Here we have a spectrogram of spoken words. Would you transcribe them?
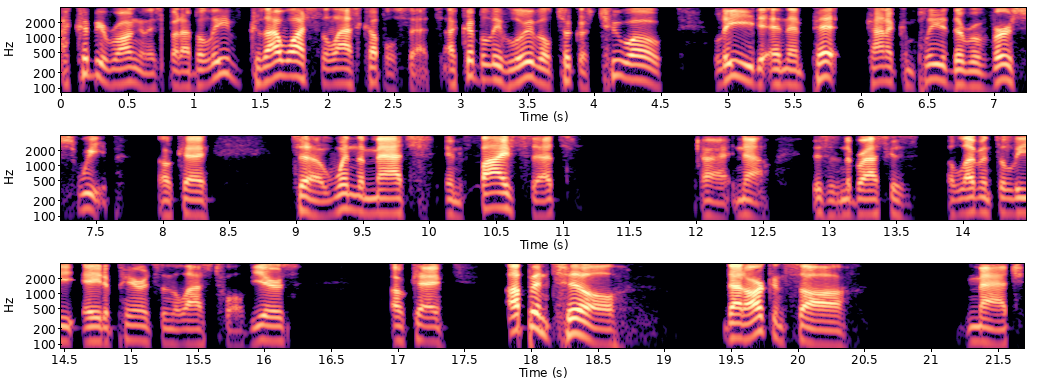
I could be wrong on this, but I believe because I watched the last couple sets, I could believe Louisville took us 2 0 lead and then Pitt kind of completed the reverse sweep. Okay to win the match in five sets. All right, now this is Nebraska's 11th Elite Eight appearance in the last 12 years. Okay, up until that Arkansas match,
